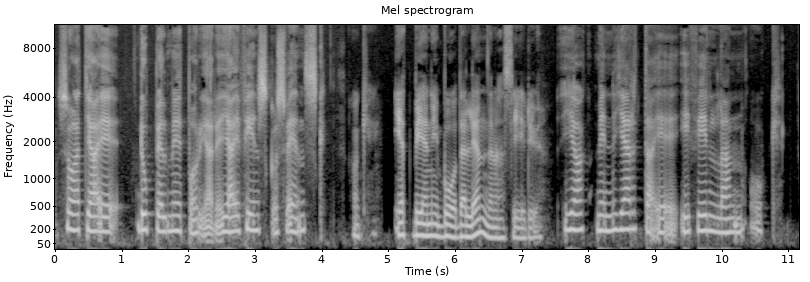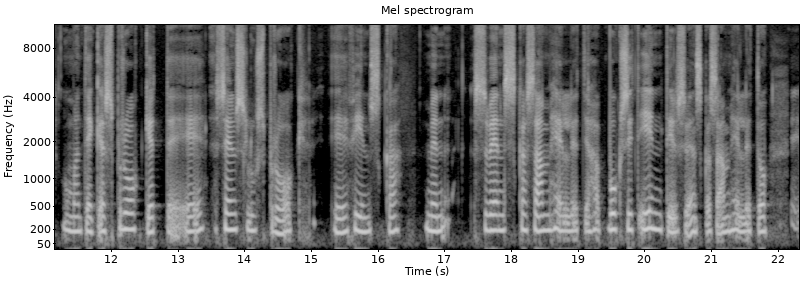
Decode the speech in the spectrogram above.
Så att jag är dubbelmedborgare. Jag är finsk och svensk. Okej. Okay. Ett ben i båda länderna, säger du? Ja, min hjärta är i Finland och om man tänker språket, det är känslospråk, är finska. Men svenska samhället, jag har vuxit in till svenska samhället och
